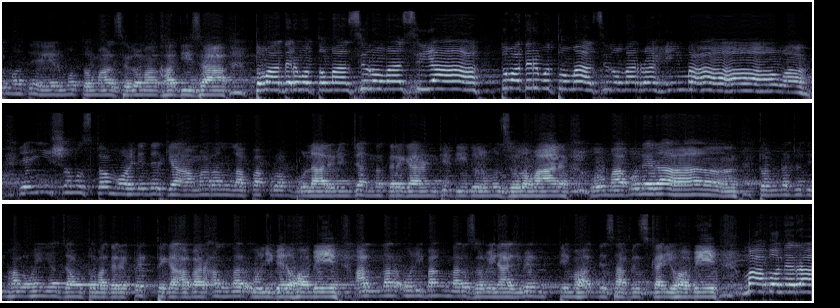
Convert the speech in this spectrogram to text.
তোমাদের মতো মা ছিল মা খাদিজা, তোমাদের মতো মা ছিল মা সিয়া, তোমাদের মতো মা ছিল মা রহিমা। এই সমস্ত মহিলাদেরকে আমার আল্লাহ পাক রব্বুল আলামিন জান্নাতের গ্যারান্টি দিয়ে দিল মুসলমান। ও মা বোনেরা, তোমরা যদি ভালো হইয়া যাও, তোমাদের পেট থেকে আবার আল্লাহর ওলি বের হবে। আল্লাহর ওলি বাংলার জমিনে আসবে, মুক্তি মহাদ্দেশ হাফেজকারী হবে। মা বোনেরা,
